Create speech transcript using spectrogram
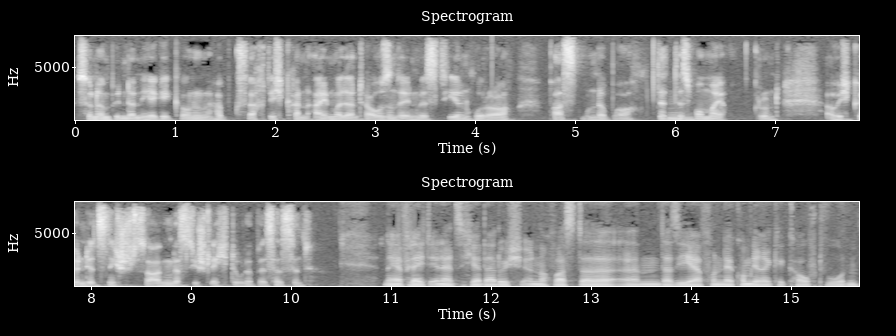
sondern bin dann hergegangen und habe gesagt, ich kann einmal dann Tausende investieren, hurra, passt wunderbar. Das, mhm. das war mein Grund. Aber ich könnte jetzt nicht sagen, dass die schlechter oder besser sind. Naja, vielleicht ändert sich ja dadurch noch was, da, ähm, da sie ja von der Comdirect gekauft wurden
